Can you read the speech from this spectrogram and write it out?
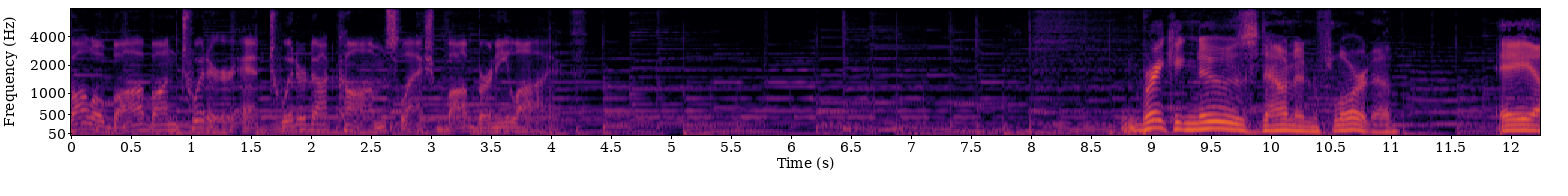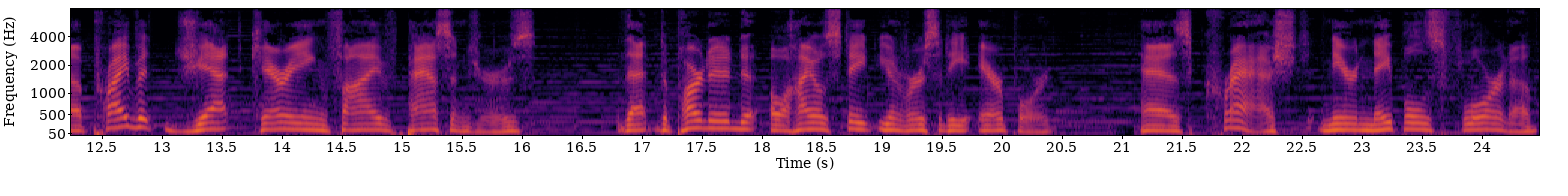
Follow Bob on Twitter at twitter.com slash Live. Breaking news down in Florida. A uh, private jet carrying five passengers that departed Ohio State University Airport has crashed near Naples, Florida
